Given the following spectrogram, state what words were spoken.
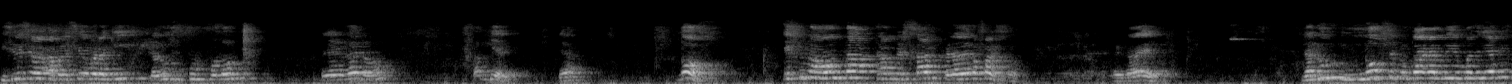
Y si hubiese aparecido por aquí, la luz es un fotón, sería verdadero, ¿no? También, ¿ya? Dos, ¿es una onda transversal verdadero o falso? Verdadero. ¿La luz no se propaga en medios materiales?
